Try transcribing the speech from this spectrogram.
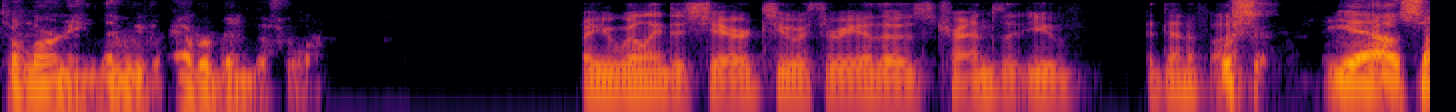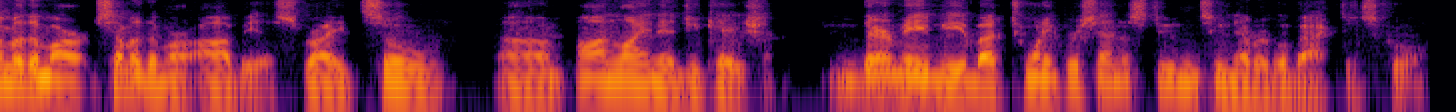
to learning than we've ever been before. Are you willing to share two or three of those trends that you've identified? Well, yeah, some of them are some of them are obvious, right? So um, online education. There may be about 20% of students who never go back to school,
